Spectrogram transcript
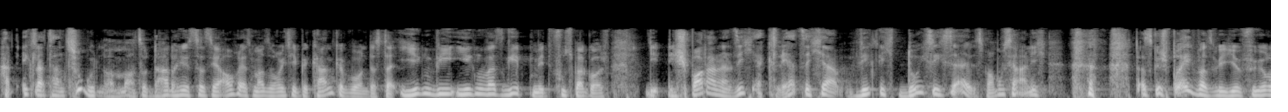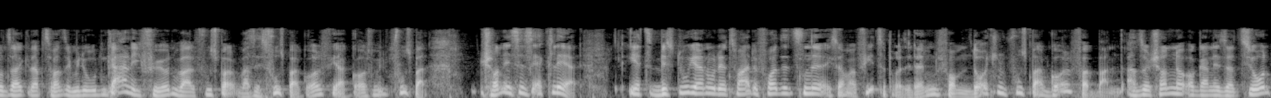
hat eklatant zugenommen. Also dadurch ist das ja auch erstmal so richtig bekannt geworden, dass da irgendwie irgendwas gibt mit Fußball-Golf. Die, die Sportart an sich erklärt sich ja wirklich durch sich selbst. Man muss ja eigentlich das Gespräch, was wir hier führen, seit knapp 20 Minuten gar nicht führen, weil Fußball, was ist Fußball-Golf? Ja, Golf mit Fußball. Schon ist es erklärt erklärt. Jetzt bist du ja nur der zweite Vorsitzende, ich sag mal Vizepräsident vom Deutschen Fußball-Golfverband. Also schon eine Organisation.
